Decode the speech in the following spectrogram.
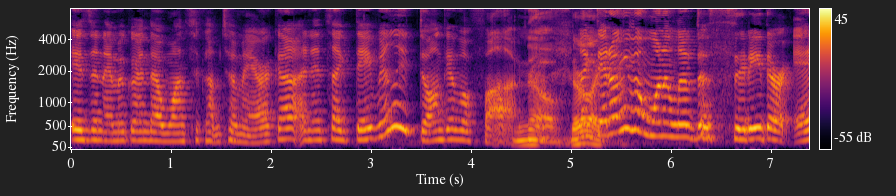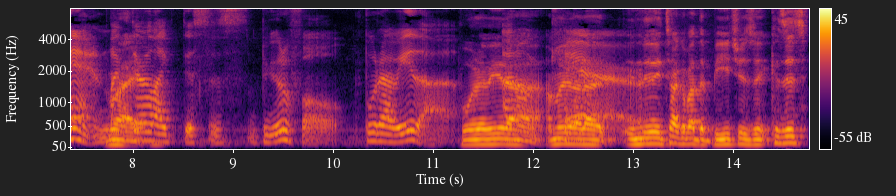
is an immigrant that wants to come to America, and it's like they really don't give a fuck. No, they're like, like, they don't even want to live the city they're in. Like Right. they're like, this is beautiful, pura vida. Pura vida. I don't I'm gonna care. gotta, and then they talk about the beaches because it's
